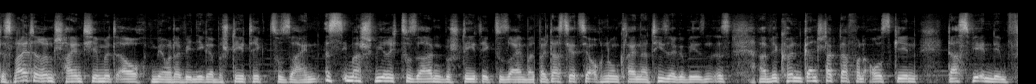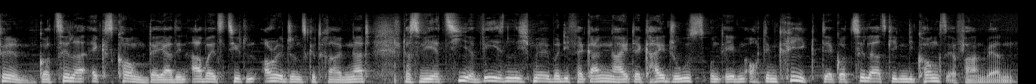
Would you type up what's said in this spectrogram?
Des Weiteren scheint hiermit auch mehr oder weniger bestätigt zu sein. Ist immer schwierig zu sagen, bestätigt zu sein, weil, weil das jetzt ja auch nur ein kleiner Teaser gewesen ist. Aber wir können ganz stark davon ausgehen, dass wir in dem Film Godzilla X Kong, der ja den Arbeitstitel Origins getragen hat, dass wir jetzt hier wesentlich mehr über die Vergangenheit der Kaijus und eben auch dem Krieg der Godzillas gegen die Kongs erfahren werden.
